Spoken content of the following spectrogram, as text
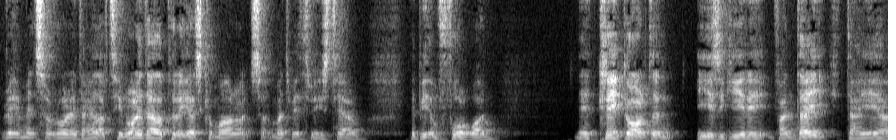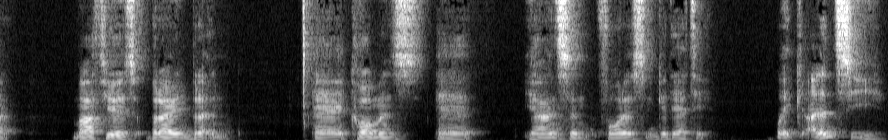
remnants of Ronny Deila team. Ronny Deila played against Kilmarnock sort of midway through his term. They beat them four one. They had Craig Gordon, Izaguirre, Van Dijk, Dier, Matthews, Brown, Bitton, uh, Commons, uh, Johansen, Forrest, and Guidetti. Like, I didn't see,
